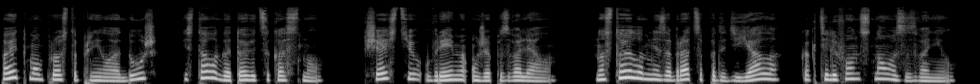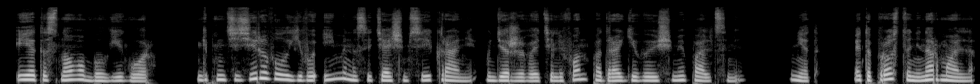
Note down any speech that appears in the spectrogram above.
Поэтому просто приняла душ и стала готовиться ко сну. К счастью, время уже позволяло. Но стоило мне забраться под одеяло, как телефон снова зазвонил. И это снова был Егор. Гипнотизировала его имя на светящемся экране, удерживая телефон подрагивающими пальцами. Нет, это просто ненормально,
